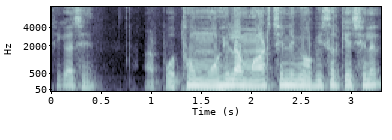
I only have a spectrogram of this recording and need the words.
ঠিক আছে? আর প্রথম মহিলা মার্চেন্ট নেভি অফিসার কে ছিলেন?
